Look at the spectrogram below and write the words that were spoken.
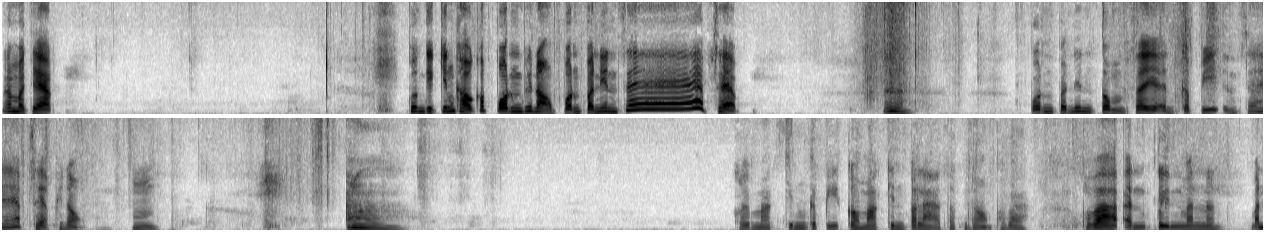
นั่นมาแจกเพิ่งจะกินเขาก็ปนพี่น้องปนปนิ่นแซ่บแซ่บเออ ปนปลานิ่นต้มใส่อันกะปิอันแซ่บแซ่บพี่น้องอืมคอยมากกินกะปิก็มากินปลาร้าตัวพี่น้องเพราะว่า เพราะว่าอันกลิ่นมันมัน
